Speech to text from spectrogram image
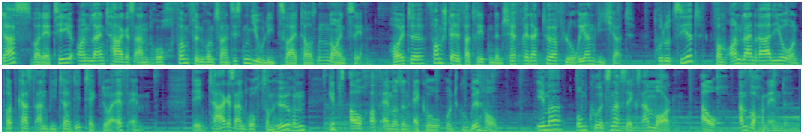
Das war der T-Online-Tagesanbruch vom 25. Juli 2019. Heute vom stellvertretenden Chefredakteur Florian Wiechert. Produziert vom Online-Radio- und Podcast-Anbieter Detektor FM. Den Tagesanbruch zum Hören gibt's auch auf Amazon Echo und Google Home. Immer um kurz nach sechs am Morgen. Auch am Wochenende.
